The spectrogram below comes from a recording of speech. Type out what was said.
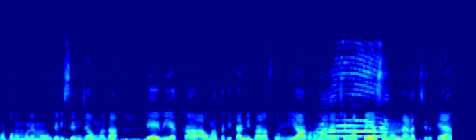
ஒருத்தவங்க மூலியமாக உதவி செஞ்சவங்க தான் தேவி அக்கா. அவங்கள பற்றி கண்டிப்பாக நான் சொல்லியே ஆகணும். நிறைய விஷயம் நான் பேசணும்னு நினச்சிருக்கேன்.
